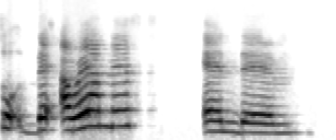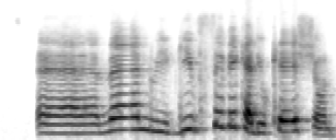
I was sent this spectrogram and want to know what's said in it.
So the awareness and um, uh, then we give civic education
